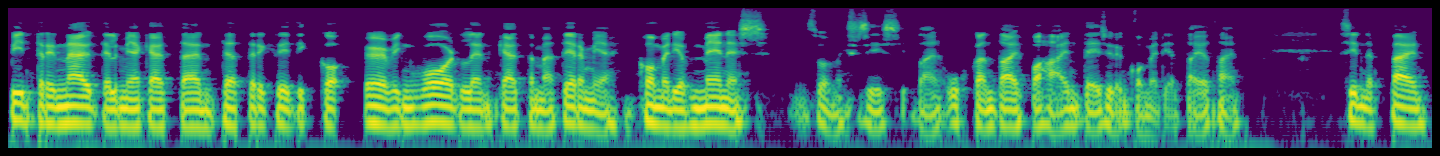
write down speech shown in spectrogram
Pinterin näytelmiä käyttäen teatterikriitikko Irving Wardlen käyttämää termiä comedy of menace, suomeksi siis jotain uhkan tai pahaenteisyyden komedia tai jotain sinne päin.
